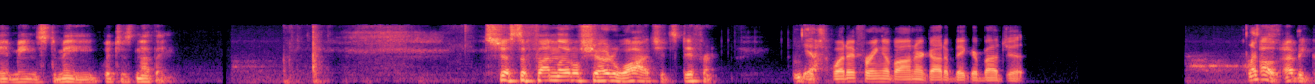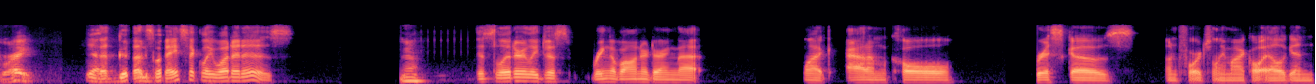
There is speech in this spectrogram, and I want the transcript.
it means to me, which is nothing. It's just a fun little show to watch. It's different. Yeah. It's what if Ring of Honor got a bigger budget? Let's, Oh, that'd be great. yeah, That, good that's basically what it is. Yeah. It's literally just Ring of Honor during that like Adam Cole, Briscoes, unfortunately Michael Elgin,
